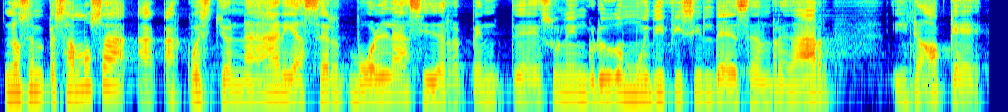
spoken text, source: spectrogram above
nos empezamos a, cuestionar y a hacer bolas y de repente es un engrudo muy difícil de desenredar. Y no, que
